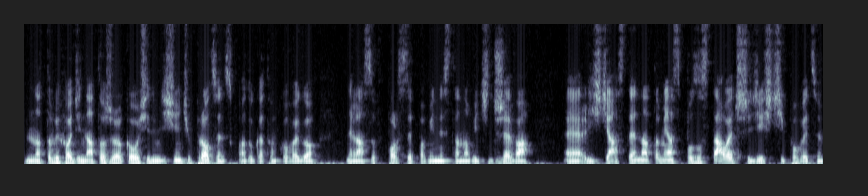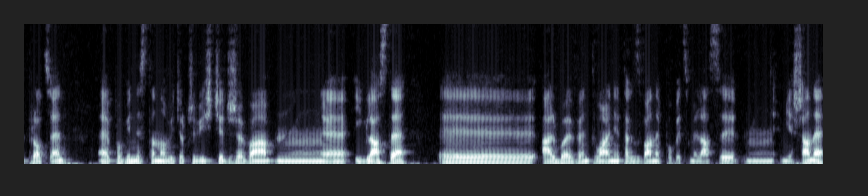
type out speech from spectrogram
no to wychodzi na to, że około 70% składu gatunkowego lasów w Polsce powinny stanowić drzewa e, liściaste, natomiast pozostałe 30 powiedzmy procent e, powinny stanowić oczywiście drzewa mm, e, iglaste albo ewentualnie tak zwane powiedzmy lasy mm, mieszane,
